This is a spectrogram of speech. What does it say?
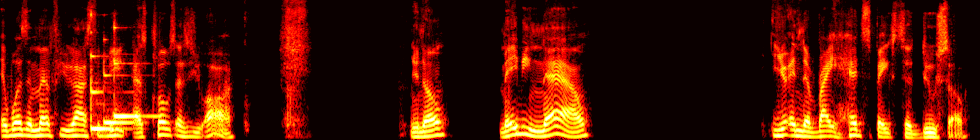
it wasn't meant for you guys to be as close as you are. You know, maybe now you're in the right headspace to do so.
